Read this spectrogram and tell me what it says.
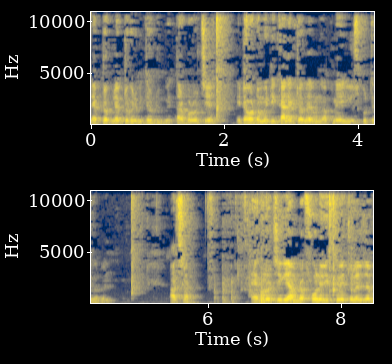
ল্যাপটপ ল্যাপটপের ভিতরে ঢুকবে। তারপর হচ্ছে এটা অটোমেটিক কানেক্ট হবে এবং আপনি ইউজ করতে পারবেন। আচ্ছা এখন হচ্ছে গিয়ে আমরা ফোনের স্ক্রিনে চলে যাব।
